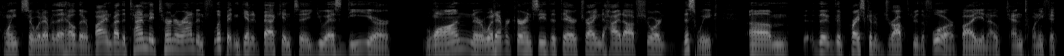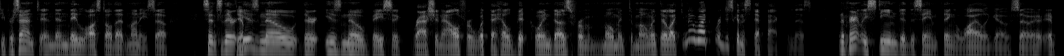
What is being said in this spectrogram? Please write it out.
points or whatever the hell they're buying, by the time they turn around and flip it and get it back into USD or yuan or whatever currency that they're trying to hide offshore this week, um, the the price could have dropped through the floor by you know 10, 20, 50 percent, and then they lost all that money. So since there is Yep. no there is no basic rationale for what the hell Bitcoin does from moment to moment, they're like, you know what, we're just going to step back from this. And apparently, Steam did the same thing a while ago. So it, it-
